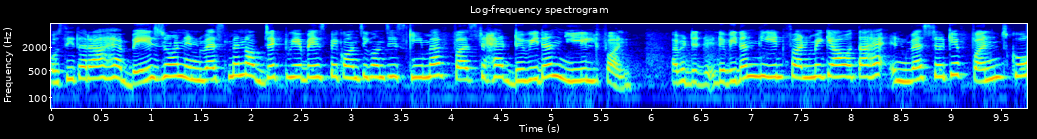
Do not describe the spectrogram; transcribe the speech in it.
उसी तरह है बेस्ड ऑन इन्वेस्टमेंट ऑब्जेक्ट ये बेस पे कौन सी कौन सी स्कीम है? फ़र्स्ट है डिविडन यील्ड फंड अभी डिविडन लीड फंड में क्या होता है? इन्वेस्टर के फंड्स को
